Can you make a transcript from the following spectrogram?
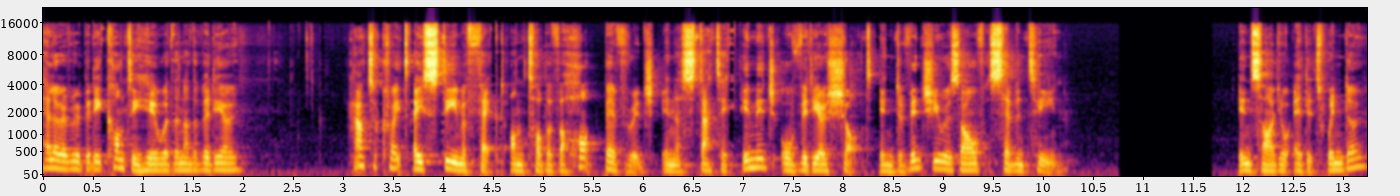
Hello everybody, Conti here with another video. How to create a steam effect on top of a hot beverage in a static image or video shot in DaVinci Resolve 17. Inside your edits window,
